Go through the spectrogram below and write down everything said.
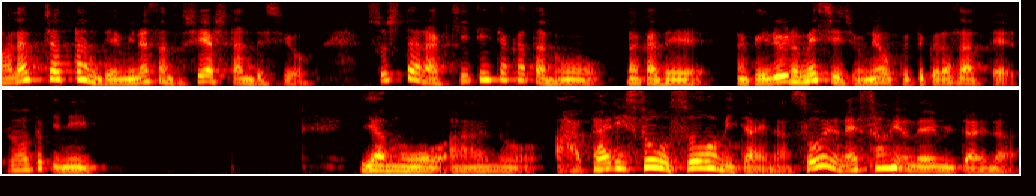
笑っちゃったんで、皆さんとシェアしたんですよ。そしたら聞いていた方の中で、なんかいろいろメッセージをね、送ってくださって、その時に、いやもう、あの、当たりそうそうみたいな、そうよね、そうよね、みたいな、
